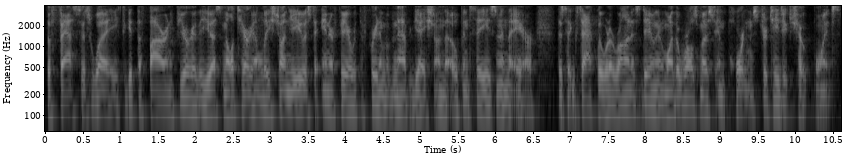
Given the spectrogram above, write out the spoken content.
the fastest way to get the fire and fury of the U.S. military unleashed on you is to interfere with the freedom of navigation on the open seas and in the air. That's exactly what Iran is doing, and one of the world's most important strategic choke points.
